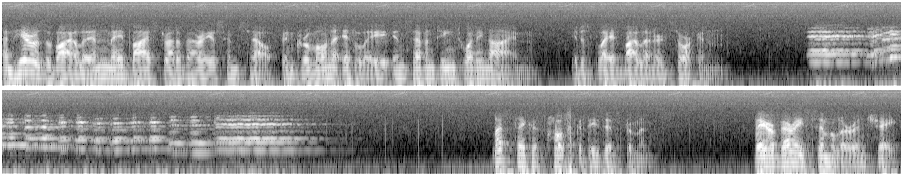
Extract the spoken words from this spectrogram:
And here is a violin made by Stradivarius himself in Cremona, Italy in 1729. It is played by Leonard Sorkin. Let's take a close look at these instruments. They are very similar in shape.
